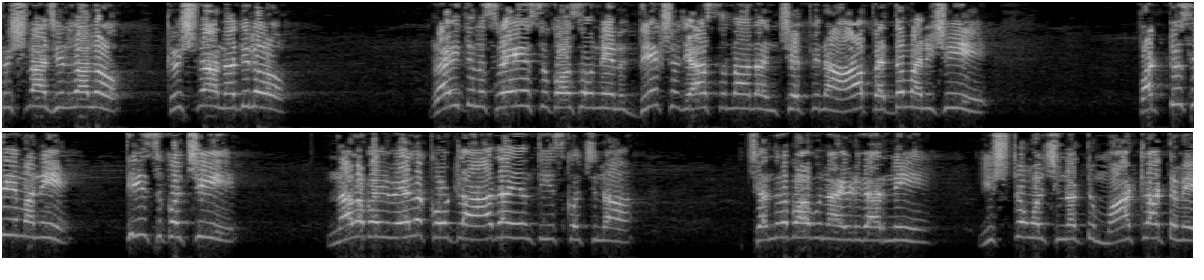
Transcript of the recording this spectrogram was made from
కృష్ణా జిల్లాలో కృష్ణా నదిలో రైతుల శ్రేయస్సు కోసం నేను దీక్ష చేస్తున్నాను అని చెప్పిన ఆ పెద్ద మనిషి పట్టుసీమని తీసుకొచ్చి నలభై వేల కోట్ల ఆదాయం తీసుకొచ్చిన చంద్రబాబు నాయుడు గారిని ఇష్టం వచ్చినట్టు మాట్లాడటమే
